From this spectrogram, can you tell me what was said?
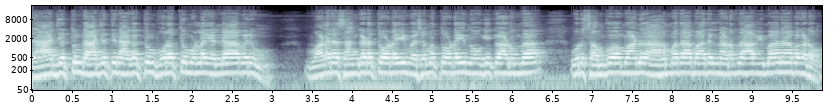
രാജ്യത്തും രാജ്യത്തിനകത്തും പുറത്തുമുള്ള എല്ലാവരും വളരെ സങ്കടത്തോടെയും വിഷമത്തോടെയും നോക്കിക്കാണുന്ന ഒരു സംഭവമാണ് അഹമ്മദാബാദിൽ നടന്ന ആ വിമാനാപകടം.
